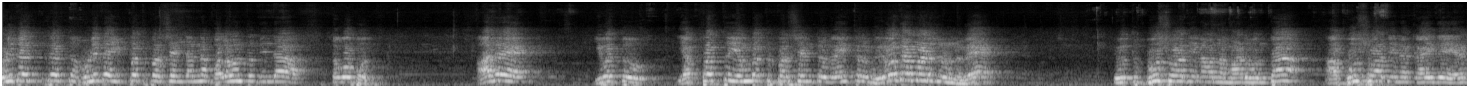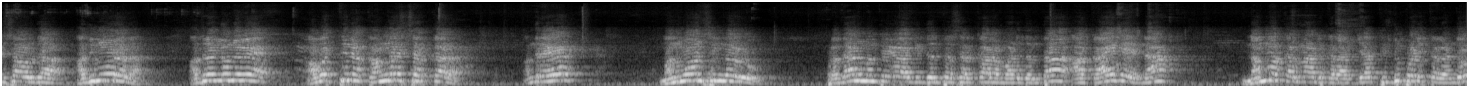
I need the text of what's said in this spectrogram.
ಉಳಿದಂತ, ಉಳಿದ ಇಪ್ಪತ್ತು ಪರ್ಸೆಂಟ್ ಅನ್ನ ಬಲವಂತದಿಂದ ತಗೋಬಹುದು ಆದರೆ ಇವತ್ತು ಎಪ್ಪತ್ತು ಎಂಬತ್ತು ಪರ್ಸೆಂಟ್ ರೈತರು ವಿರೋಧ ಮಾಡಿದ್ರು ಇವತ್ತು ಭೂಸ್ವಾಧೀನವನ್ನ ಮಾಡುವಂತ ಆ ಭೂಸ್ವಾಧೀನ ಕಾಯ್ದೆ ಎರಡ್ ಸಾವಿರದ ಹದಿಮೂರರ. ಅದರಲ್ಲೂ ಅವತ್ತಿನ ಕಾಂಗ್ರೆಸ್ ಸರ್ಕಾರ, ಅಂದ್ರೆ ಮನಮೋಹನ್ ಸಿಂಗ್ ಅವರು ಪ್ರಧಾನಮಂತ್ರಿಗಳಾಗಿದ್ದಂತ ಸರ್ಕಾರ ಮಾಡಿದಂತ ಆ ಕಾಯ್ದೆಯನ್ನ ನಮ್ಮ ಕರ್ನಾಟಕ ರಾಜ್ಯ ತಿದ್ದುಪಡಿ ತಗೊಂಡು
